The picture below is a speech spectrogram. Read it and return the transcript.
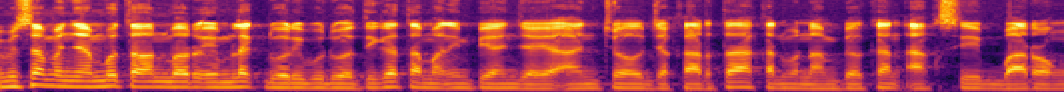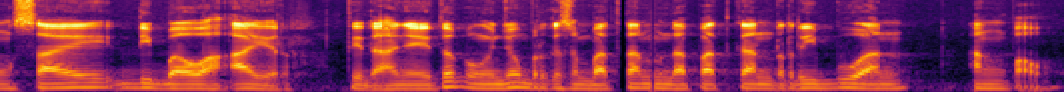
Pemirsa menyambut tahun baru Imlek 2023, Taman Impian Jaya Ancol, Jakarta akan menampilkan aksi barongsai di bawah air. Tidak hanya itu, pengunjung berkesempatan mendapatkan ribuan angpau.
